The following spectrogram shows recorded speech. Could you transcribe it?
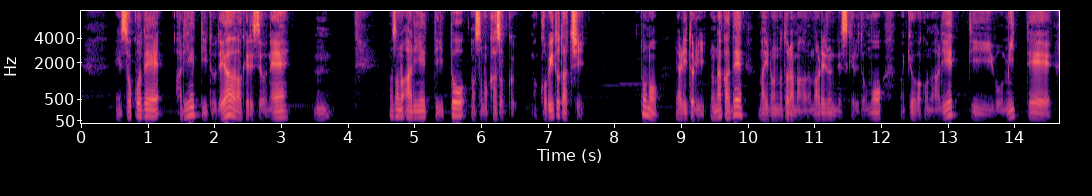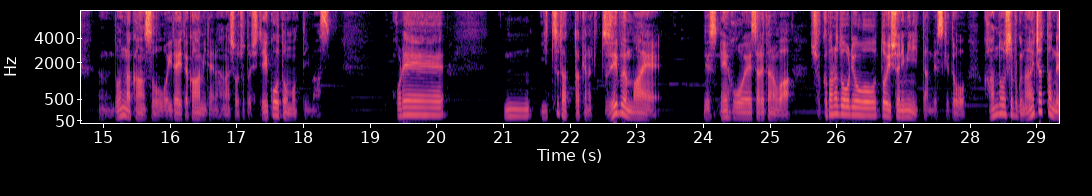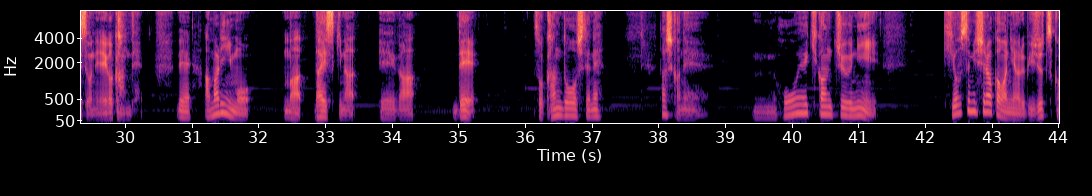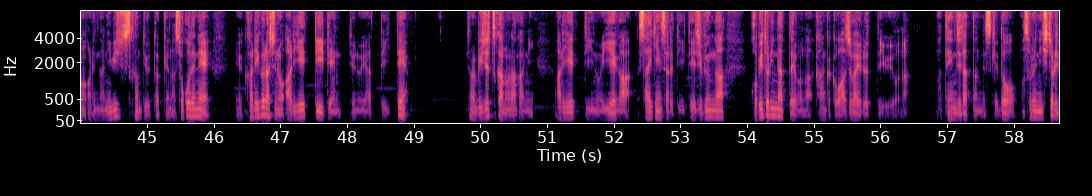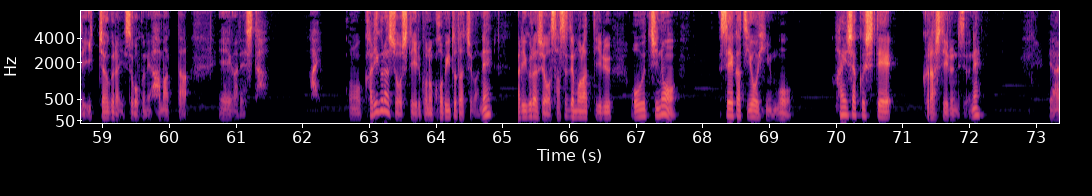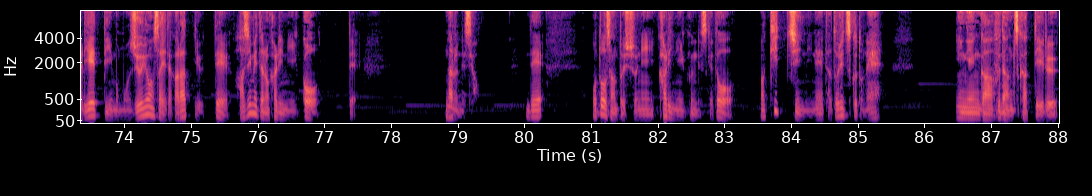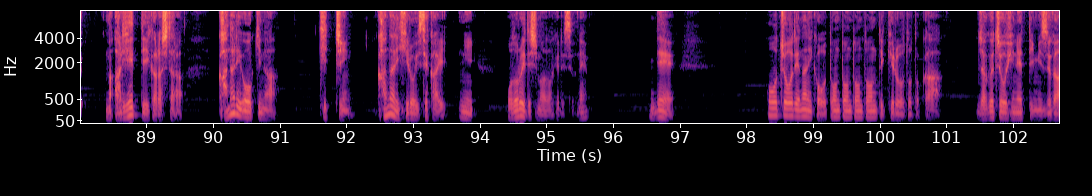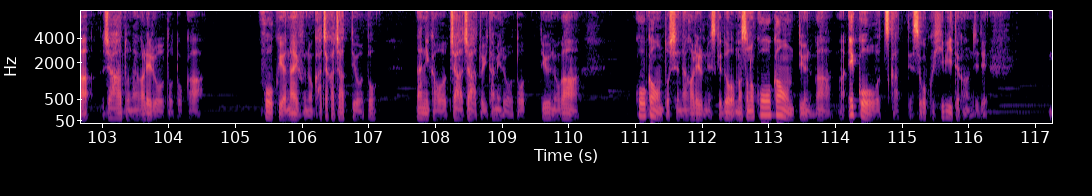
そこでアリエッティと出会うわけですよね。うん。ま、そのアリエッティと、ま、その家族、ま、小人たちとのやりとりの中で、まあ、いろんなドラマが生まれるんですけれども、今日はこのアリエッティを見て、うん、どんな感想を抱いたかみたいな話をちょっとしていこうと思っています。これ、んいつだったっけな？ずいぶん前ですね、放映されたのは。職場の同僚と一緒に見に行ったんですけど、感動して僕泣いちゃったんですよね、映画館で。で、あまりにも、まあ、大好きな映画で、そう、感動してね。確かね、うん、放映期間中に、清澄白河にある美術館、あれ何美術館って言ったっけな、そこでね、仮暮らしのアリエッティ展っていうのをやっていて、その美術館の中にアリエッティの家が再現されていて、自分が小人になったような感覚を味わえるっていうような、まあ、展示だったんですけど、それに一人で行っちゃうぐらいすごくね、ハマった映画でした。はい。この仮暮らしをしているこの小人たちはね、仮暮らしをさせてもらっているお家の生活用品を拝借して暮らしているんですよね。で、アリエッティももう14歳だからって言って、初めての狩りに行こうってなるんですよ。で、お父さんと一緒に狩りに行くんですけど、まあ、キッチンにね、たどり着くとね、人間が普段使っている、まあ、アリエッティからしたら、かなり大きなキッチン、かなり広い世界に驚いてしまうわけですよね。で、包丁で何かをトントントントンって切る音とか、蛇口をひねって水がジャーッと流れる音とか、フォークやナイフのカチャカチャっていう音、何かをジャージャーと炒める音っていうのが、効果音として流れるんですけど、まあ、その効果音っていうのが、まあ、エコーを使ってすごく響いた感じで、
